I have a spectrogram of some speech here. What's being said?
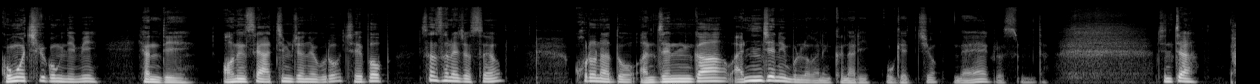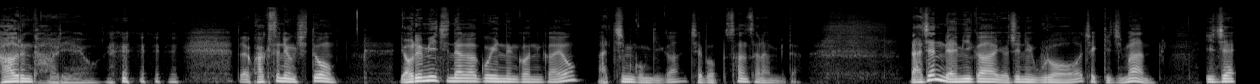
0570님이 현디 어느새 아침 저녁으로 제법 선선해졌어요. 코로나도 언젠가 완전히 물러가는 그날이 오겠죠. 네, 그렇습니다. 진짜 가을은 가을이에요. 자, 곽선영 씨도 여름이 지나가고 있는 건가요? 아침 공기가 제법 선선합니다. 낮엔 매미가 여전히 울어 제끼지만 이제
